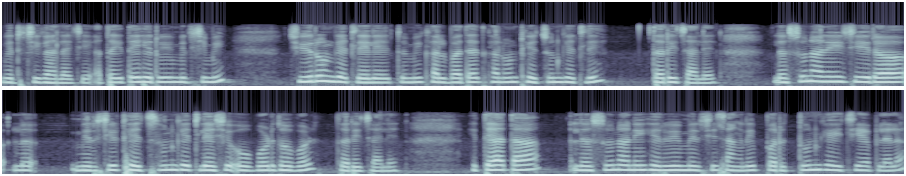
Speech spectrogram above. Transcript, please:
मिरची घालायची आता इथे हिरवी मिरची मी चिरून घेतलेली आहे. तुम्ही खलबत्यात घालून ठेचून घेतली तरी चालेल. लसूण आणि जिरं ल मिरची ठेचून घेतली अशी ओबडधोबड तरी चालेल. इथे आता लसूण आणि हिरवी मिरची चांगली परतून घ्यायची आहे आपल्याला.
